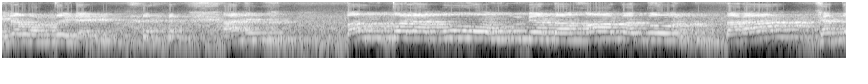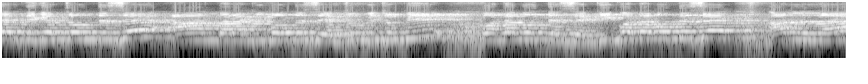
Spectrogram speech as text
এটার অর্থ এটাই হুম তারা ক্ষেতের দিকে চলতেছে আর তারা কি বলতেছে চুপি চুপি কথা বলতেছে কি কথা বলতেছে আল্লাহ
